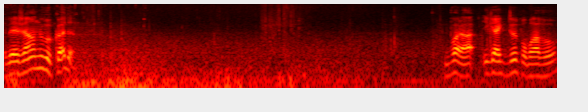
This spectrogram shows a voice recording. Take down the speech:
Eh j'ai un nouveau code. Voilà, Y2 pour bravo.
